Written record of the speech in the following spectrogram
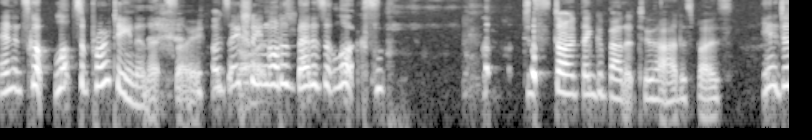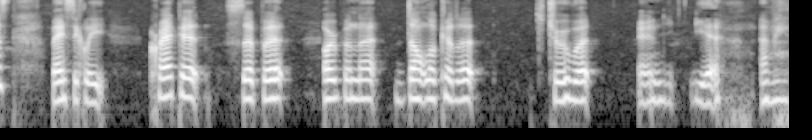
and it's got lots of protein in it, so it's actually God. not as bad as it looks. Just don't think about it too hard, I suppose. Yeah, just basically crack it, sip it, open it, don't look at it, chew it, and yeah. I mean,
